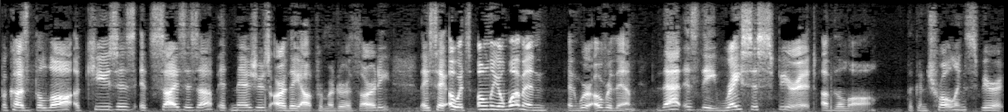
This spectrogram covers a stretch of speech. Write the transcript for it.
Because the law accuses, it sizes up, it measures, are they out from under authority? They say, oh, it's only a woman and we're over them. That is the racist spirit of the law, the controlling spirit,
